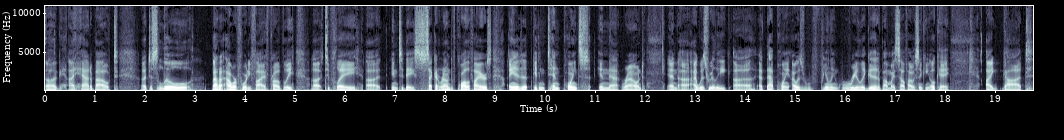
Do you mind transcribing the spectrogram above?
Uh, I had about uh, just a little, about an hour 45 probably uh, to play uh, in today's second round of qualifiers. I ended up getting 10 points in that round and uh, I was really uh, at that point I was feeling really good about myself. I was thinking, okay, I got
